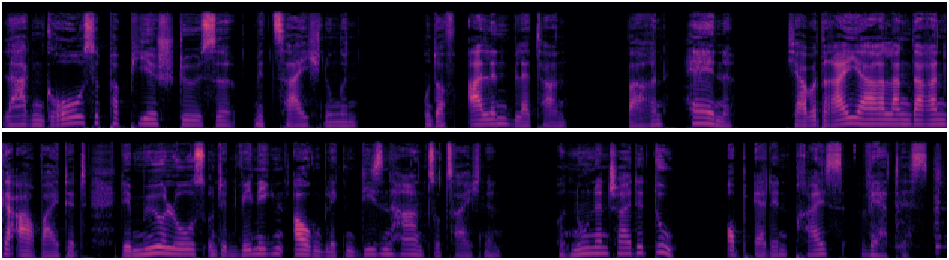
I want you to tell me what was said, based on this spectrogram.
lagen große Papierstöße mit Zeichnungen, und auf allen Blättern waren Hähne. Ich habe drei Jahre lang daran gearbeitet, dir mühelos und in wenigen Augenblicken diesen Hahn zu zeichnen. Und nun entscheide du, ob er den Preis wert ist.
